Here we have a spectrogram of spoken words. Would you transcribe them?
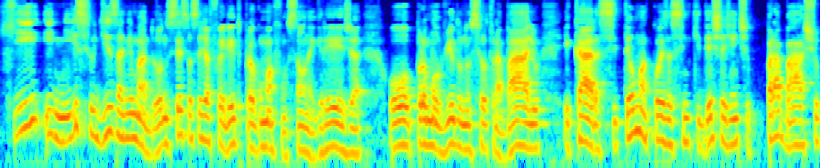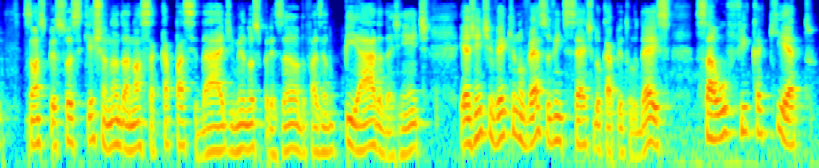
que início desanimador. Não sei se você já foi eleito para alguma função na igreja ou promovido no seu trabalho. E cara, se tem uma coisa assim que deixa a gente para baixo, são as pessoas questionando a nossa capacidade, menosprezando, fazendo piada da gente. E a gente vê que no verso 27 do capítulo 10, Saul fica quieto.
